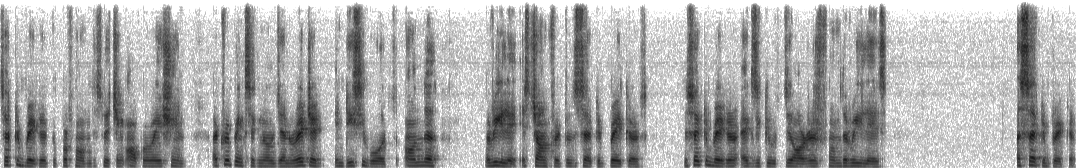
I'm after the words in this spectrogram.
circuit breaker to perform the switching operation. A tripping signal generated in DC volts on the relay is transferred to the circuit breakers. The circuit breaker executes the orders from the relays. A circuit breaker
